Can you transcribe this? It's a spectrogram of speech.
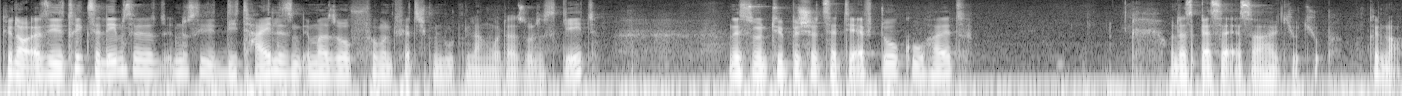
Genau, also die Tricks der Lebensmittelindustrie, die Teile sind immer so 45 Minuten lang oder so. Das geht. Und das ist so eine typische ZDF-Doku halt. Und das Besser ist halt YouTube. Genau.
